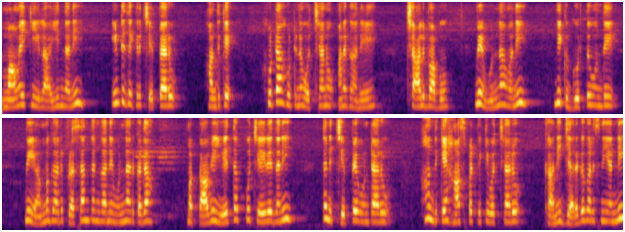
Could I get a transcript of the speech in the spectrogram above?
మామయ్యకి ఇలా అయ్యిందని ఇంటి దగ్గర చెప్పారు. అందుకే హుటాహుటిన వచ్చాను. అనగానే చాలు బాబు మేము ఉన్నామని నీకు గుర్తు ఉంది. మీ అమ్మగారు ప్రశాంతంగానే ఉన్నారు కదా. మా కావ్య ఏ తప్పు చేయలేదని తను చెప్పే ఉంటారు. అందుకే హాస్పిటల్కి వచ్చారు. కానీ జరగవలసినవన్నీ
